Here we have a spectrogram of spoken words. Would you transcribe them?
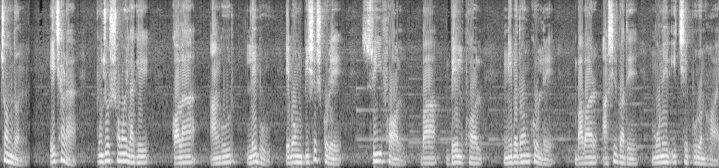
চন্দন। এছাড়া পুজোর সময় লাগে কলা, আঙ্গুর, লেবু এবং বিশেষ করে শ্রীফল বা বেলফল নিবেদন করলে বাবার আশীর্বাদে মনের ইচ্ছে পূরণ হয়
